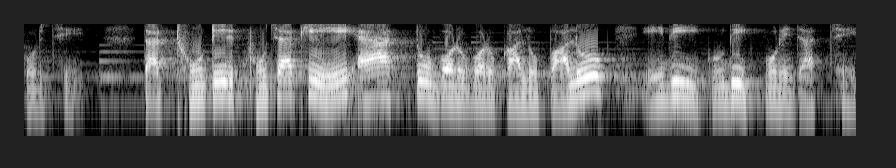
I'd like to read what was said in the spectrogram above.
করছে। তার ঠোঁটের খোঁচা খেয়ে এত বড় বড় কালো পালক এদিক ওদিক পড়ে যাচ্ছে।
